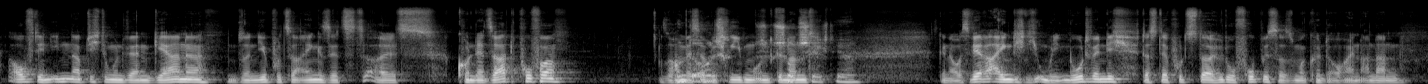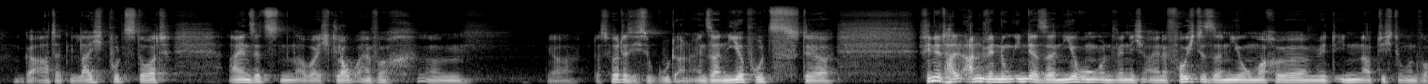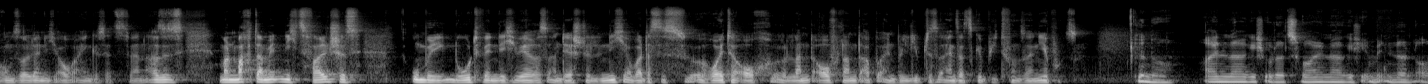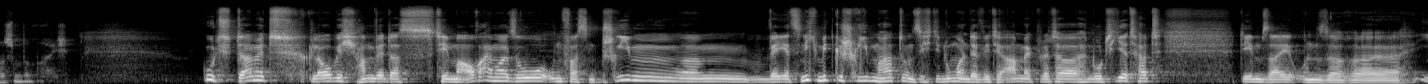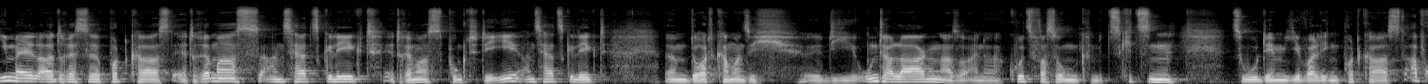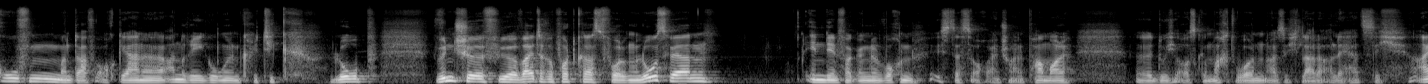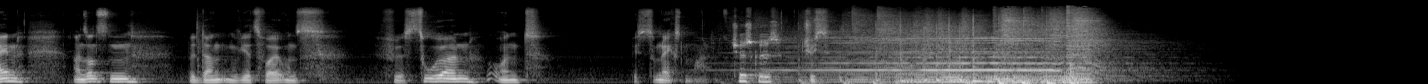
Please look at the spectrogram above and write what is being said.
Auf den Innenabdichtungen werden gerne Sanierputzer eingesetzt als Kondensatpuffer. So haben und wir es ja beschrieben und genannt. Ja. Genau, es wäre eigentlich nicht unbedingt notwendig, dass der Putz da hydrophob ist. Also man könnte auch einen anderen gearteten Leichtputz dort einsetzen. Aber ich glaube einfach, ähm, ja, das hört sich so gut an. Ein Sanierputz, der findet halt Anwendung in der Sanierung und wenn ich eine feuchte Sanierung mache mit Innenabdichtungen, warum soll der nicht auch eingesetzt werden? Also es, man macht damit nichts Falsches. Unbedingt notwendig wäre es an der Stelle nicht, aber das ist heute auch Land auf, Land ab ein beliebtes Einsatzgebiet von Sanierputzen. Genau, einlagig oder zweilagig im Innen- und Außenbereich. Gut, damit glaube ich, haben wir das Thema auch einmal so umfassend beschrieben. Ähm, wer jetzt nicht mitgeschrieben hat und sich die Nummern der WTA-Merkblätter notiert hat, dem sei unsere E-Mail-Adresse podcast.remmers ans Herz gelegt, remmers.de ans Herz gelegt. Ähm, dort kann man sich äh, die Unterlagen, also eine Kurzfassung mit Skizzen zu dem jeweiligen Podcast abrufen. Man darf auch gerne Anregungen, Kritik Lob, Wünsche für weitere Podcast-Folgen loswerden. In den vergangenen Wochen ist das auch schon ein paar Mal äh, durchaus gemacht worden. Also ich lade alle herzlich ein. Ansonsten bedanken wir zwei uns fürs Zuhören und bis zum nächsten Mal. Tschüss, tschüss. Tschüss.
